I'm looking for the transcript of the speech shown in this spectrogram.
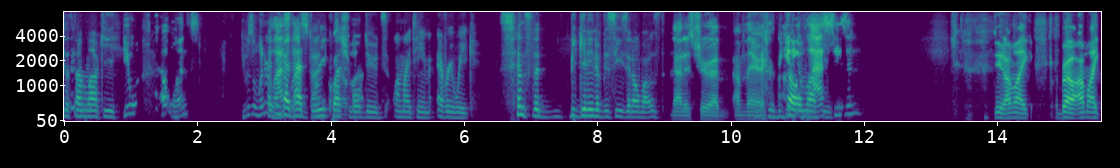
Just unlucky. He won out once. He was a winner I think last. I've had last time, three so, questionable uh, dudes on my team every week since the beginning of the season almost. that is true. I'm I'm there. the beginning Oh, of last lucky. season. Dude, I'm like, bro, I'm like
